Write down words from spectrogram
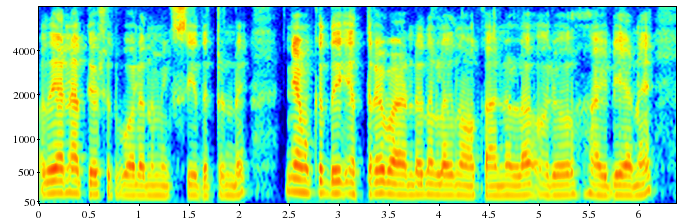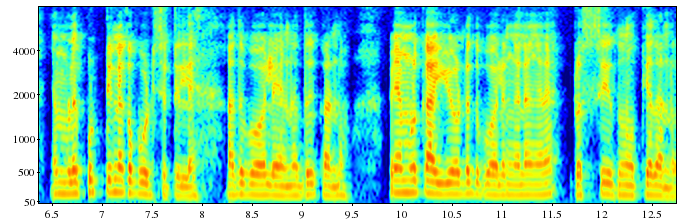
അത് ഞാൻ അത്യാവശ്യം ഇതുപോലെ ഒന്ന് മിക്സ് ചെയ്തിട്ടുണ്ട്. ഇനി നമുക്കിത് എത്ര വേണ്ടെന്നുള്ളത് നോക്കാനുള്ള ഒരു ഐഡിയ ആണ്. നമ്മൾ പുട്ടിനൊക്കെ പൊടിച്ചിട്ടില്ലേ അതുപോലെയാണ് ഇത് കണ്ടോ. അപ്പോൾ നമ്മൾ കൈകൊണ്ട് ഇതുപോലെ ഇങ്ങനെ അങ്ങനെ പ്രസ് ചെയ്ത് നോക്കിയതാണ്ടോ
